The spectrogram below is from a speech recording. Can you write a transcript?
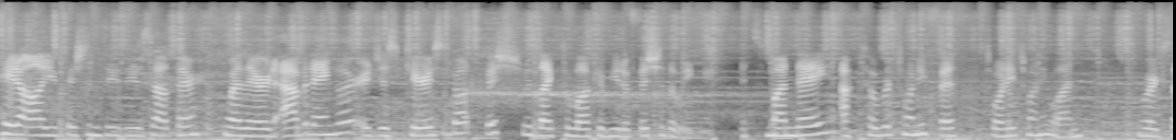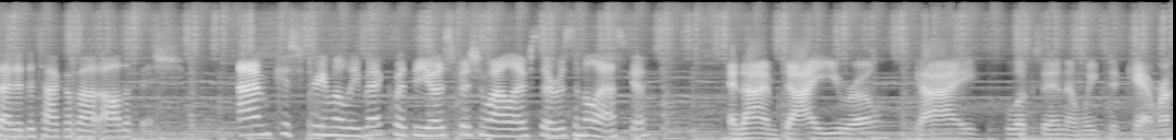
Hey to all you fish enthusiasts out there. Whether you're an avid angler or just curious about fish, we'd like to welcome you to Fish of the Week. It's Monday, October 25th, 2021. We're excited to talk about all the fish. I'm Katrina Liebich with the U.S. Fish and Wildlife Service in Alaska. And I'm Guy Eroh. Guy looks in and winks at camera.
